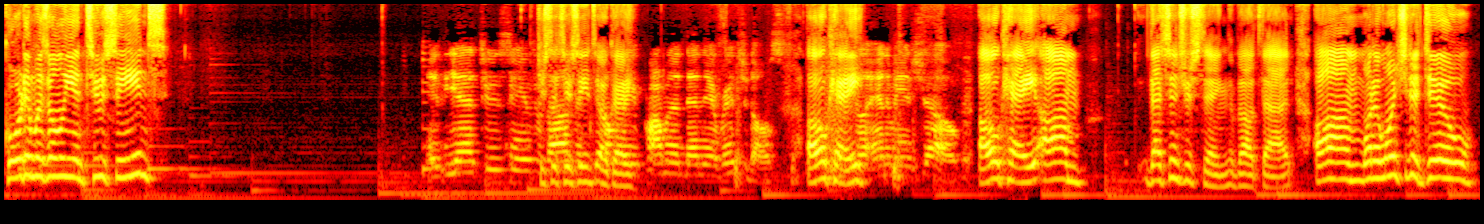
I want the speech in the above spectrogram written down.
Gordon was only in two scenes. And, yeah, two scenes. Just the two scenes? Okay. More prominent than the originals. Okay. The animated show. Okay. Um, that's interesting about that. Um, what I want you to do,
